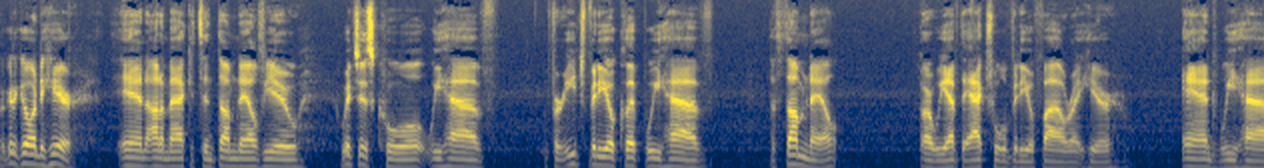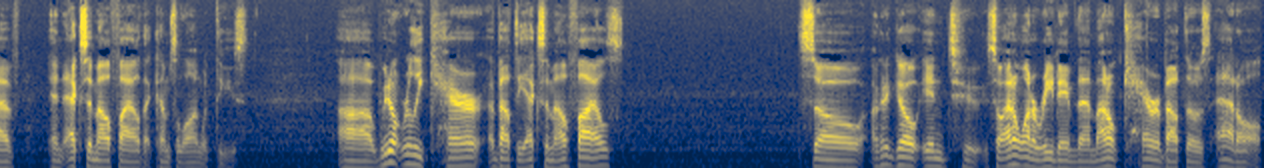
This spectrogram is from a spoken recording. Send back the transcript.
we're going to go into here, and on a Mac, it's in thumbnail view, which is cool. We have, for each video clip, we have the thumbnail, or we have the actual video file right here, and we have an XML file that comes along with these. Uh, we don't really care about the XML files so I'm going to go into, so I don't want to rename them. I don't care about those at all.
